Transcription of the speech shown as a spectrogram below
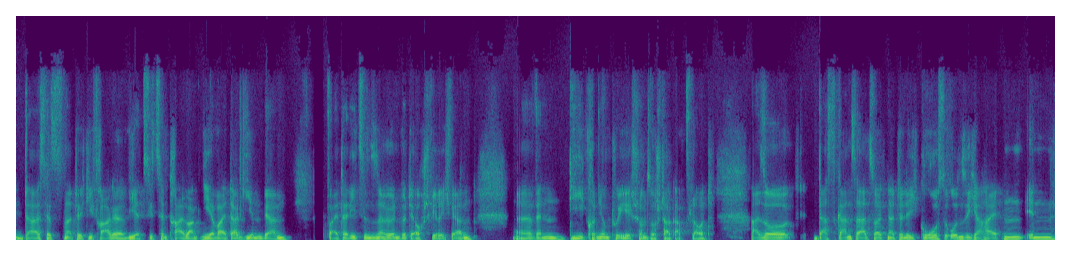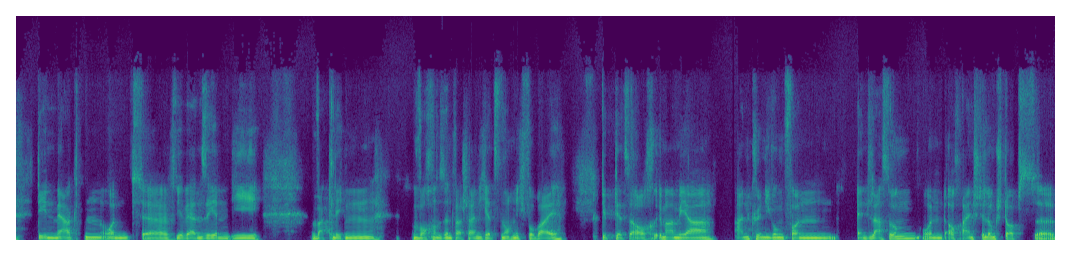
da ist jetzt natürlich die Frage, wie jetzt die Zentralbanken hier weiter agieren werden weiter die Zinsen erhöhen, wird ja auch schwierig werden, äh, wenn die Konjunktur eh schon so stark abflaut. Also das Ganze erzeugt natürlich große Unsicherheiten in den Märkten und äh, wir werden sehen, die wackeligen Wochen sind wahrscheinlich jetzt noch nicht vorbei. Gibt jetzt auch immer mehr Ankündigungen von Entlassungen und auch Einstellungsstopps, äh,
